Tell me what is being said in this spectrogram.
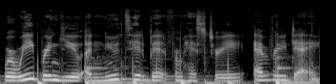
where we bring you a new tidbit from history every day.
